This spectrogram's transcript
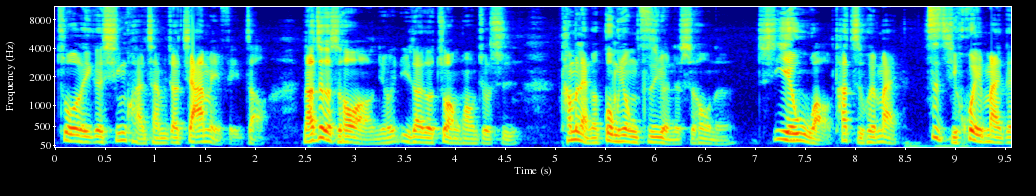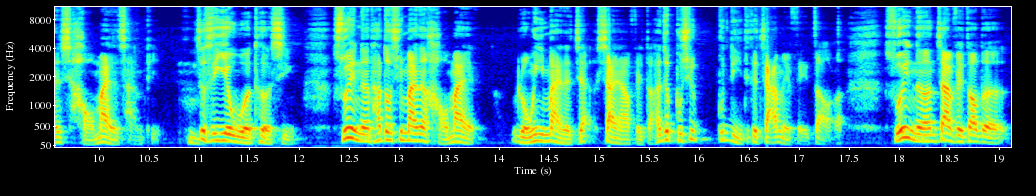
做了一个新款产品叫佳美肥皂。然后这个时候啊，你会遇到一个状况，就是他们两个共用资源的时候呢，业务啊，他只会卖自己会卖跟好卖的产品，这是业务的特性。所以呢，他都去卖那个好卖、容易卖的加象牙肥皂，他就不去不理这个佳美肥皂了。所以呢，佳美肥皂的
